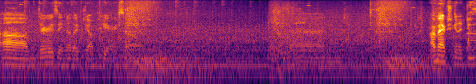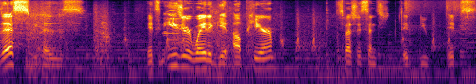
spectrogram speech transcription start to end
Um, there is another jump here, so. And I'm actually going to do this because it's an easier way to get up here, especially since it, you it's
